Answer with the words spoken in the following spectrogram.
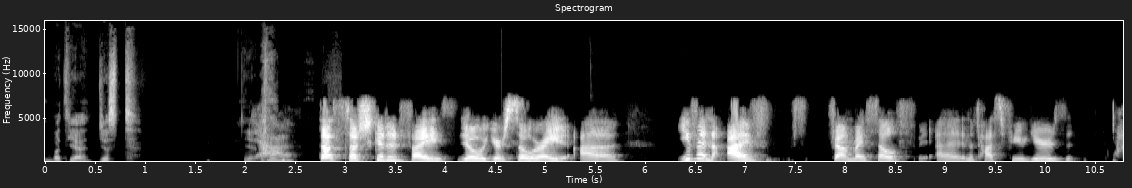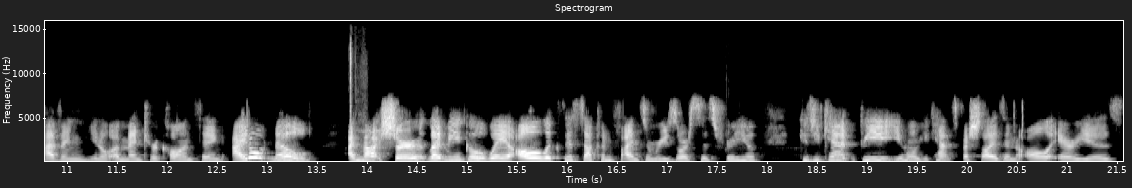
But yeah, just yeah. Yeah, that's such good advice. You know, you're so right. Uh, even I've found myself uh, in the past few years having you know a mentor call and saying, I don't know. I'm not sure. Let me go away. I'll look this up and find some resources for you because you can't be, you know, you can't specialize in all areas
